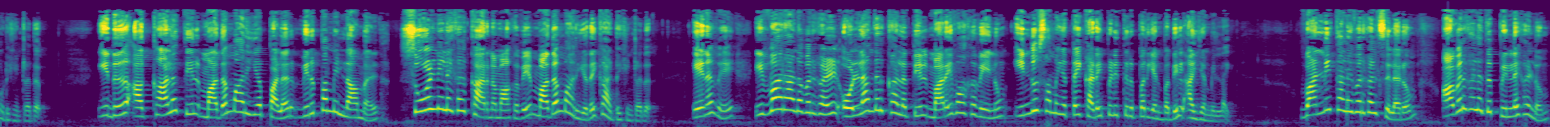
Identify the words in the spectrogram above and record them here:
முடிகின்றது. இது அக்காலத்தில் மதம் மாறிய பலர் விருப்பமில்லாமல் சூழ்நிலைகள் காரணமாகவே மதம் மாறியதை காட்டுகின்றது. எனவே இவ்வாறானவர்கள் ஒல்லாந்தர் காலத்தில் மறைவாகவேனும் இந்து சமயத்தை கடைபிடித்திருப்பர் என்பதில் ஐயமில்லை. வன்னி தலைவர்கள் சிலரும் அவர்களது பிள்ளைகளும்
